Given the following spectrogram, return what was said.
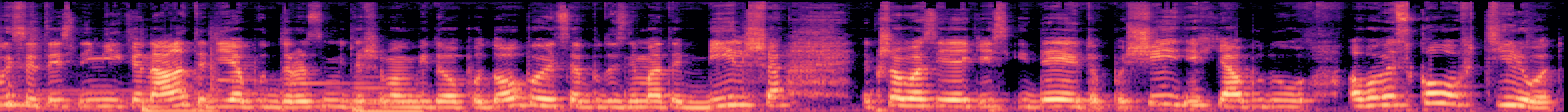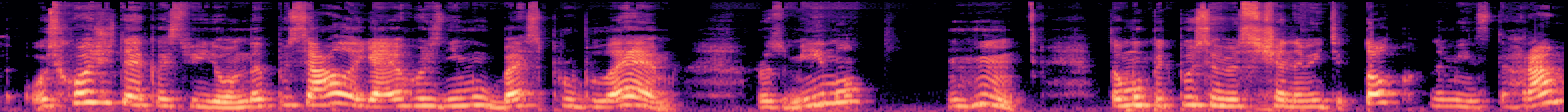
підписуйтесь на мій канал, тоді я буду розуміти, що вам відео подобається, буду знімати більше. Якщо у вас є якісь ідеї, то пишіть їх, я буду обов'язково втілювати. Ось хочете якесь відео, написали, я його зніму без проблем. Розуміємо? Угу. Тому підписуємося ще на мій TikTok, на мій інстаграм.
